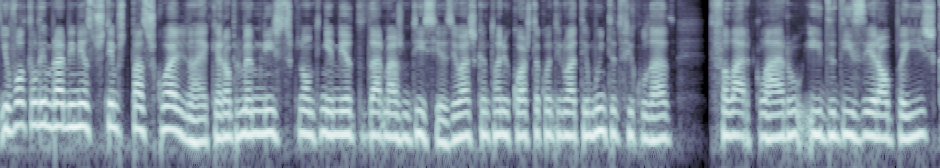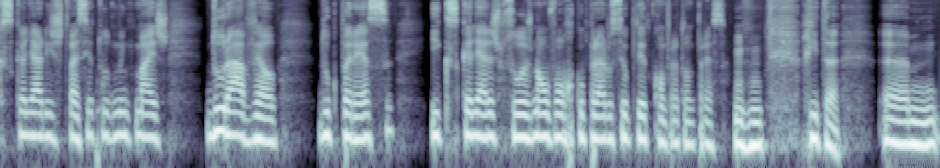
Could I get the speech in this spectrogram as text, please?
Eu volto a lembrar-me imenso dos tempos de Passos Coelho, não é? Que era o primeiro-ministro que não tinha medo de dar más notícias. Eu acho que António Costa continua a ter muita dificuldade de falar claro e de dizer ao país que se calhar isto vai ser tudo muito mais durável do que parece e que se calhar as pessoas não vão recuperar o seu poder de compra tão depressa. Uhum. Rita, hum,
